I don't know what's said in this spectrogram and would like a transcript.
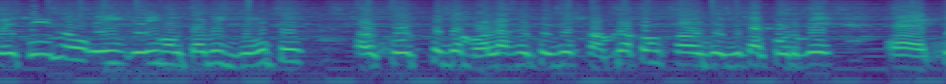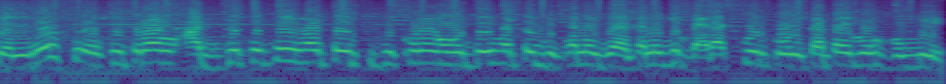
হয়েছে এবং এই এই মোতাবেক যেহেতু কোর্ট থেকে বলা হয়েছে যে সব রকম সহযোগিতা করবে কেন্দ্র। সুতরাং আজকে থেকেই হয়তো কিছুক্ষণের মধ্যেই হয়তো যেখানে যেখানে কি ব্যারাকপুর কলকাতা এবং হুগলি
